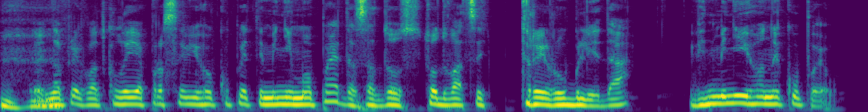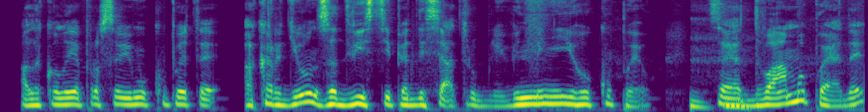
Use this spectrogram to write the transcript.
Мгм. Наприклад, коли я просив його купити мені мопеда за до 123 рублі, да, він мені його не купив. Але коли я просив йому купити акордіон за 250 рублів, він мені його купив. Це два мопеди.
